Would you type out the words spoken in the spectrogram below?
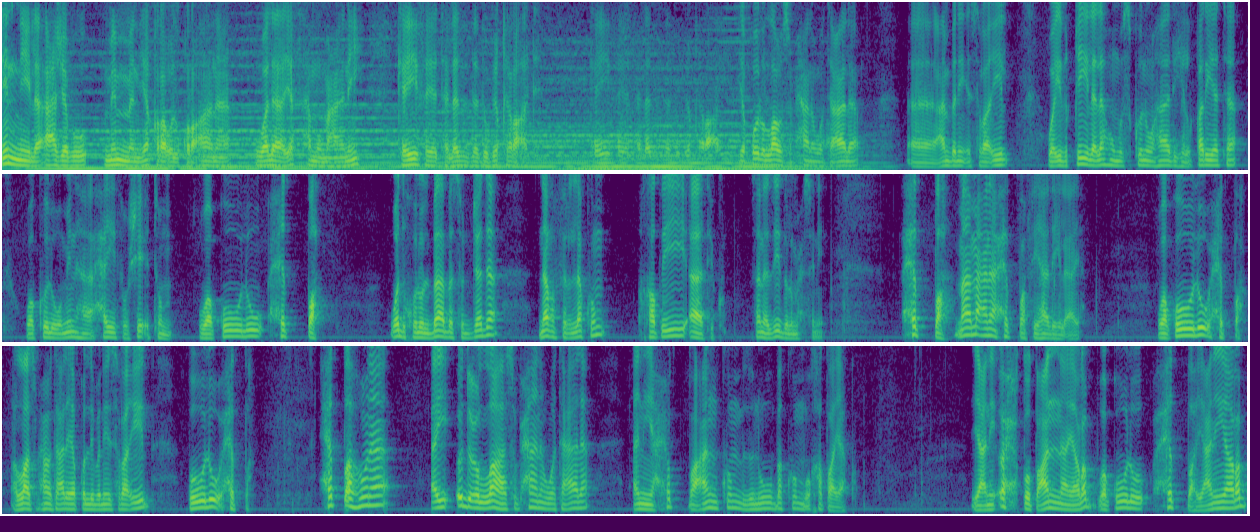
إني لأعجب ممن يقرأ القرآن ولا يفهم معانيه كيف يتلذذ بقراءته. كيف يتلذذ بقراءته. يقول الله سبحانه وتعالى آه، عن بني إسرائيل وإذ قيل لهم اسكنوا هذه القرية وكلوا منها حيث شئتم وقولوا حطة. وادخلوا الباب سجدا نغفر لكم خطيئاتكم. سنزيد المحسنين. حطة ما معنى حطة في هذه الآية؟ وقولوا حطة. الله سبحانه وتعالى يقول لبني إسرائيل قولوا حطة. حطة هنا أي ادعوا الله سبحانه وتعالى أن يحط عنكم ذنوبكم وخطاياكم. يعني احطط عنا يا رب وقولوا حطة. يعني يا رب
